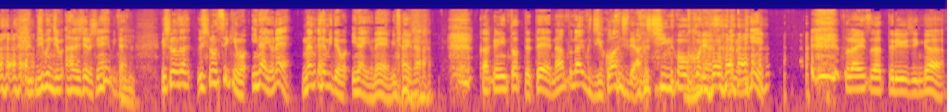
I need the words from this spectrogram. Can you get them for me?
自分自分反射してるしね、みたいな。後ろの、後ろの席もいないよね。何回見てもいないよね、みたいな。確認取ってて、なんとなく自己暗示であのシーンの方向に走ったのに、隣に座ってる友人が、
